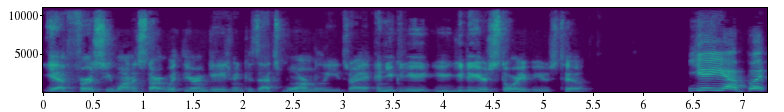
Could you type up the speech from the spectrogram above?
Yeah, first you want to start with your engagement because that's warm leads, right? And you can you you could do your story views too. Yeah, yeah, but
